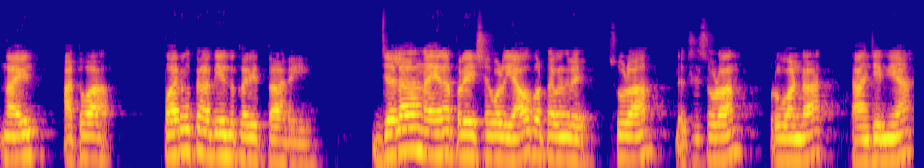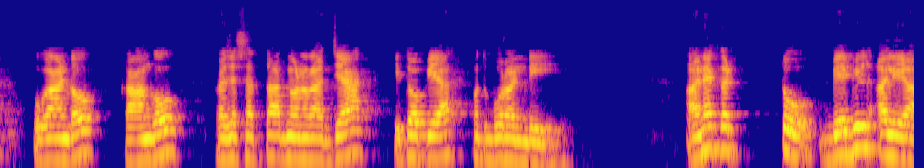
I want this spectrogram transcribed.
ನೈಲ್ ಅಥವಾ ಪರ್ವತ ನದಿ ಎಂದು ಕರೆಯುತ್ತಾರೆ. ಜಲನಯನ ಪ್ರದೇಶಗಳು ಯಾವ ಬರ್ತವೆ ಅಂದರೆ? ಸುಡಾನ್ ದಕ್ಷಿಣ Sudan Rwanda Tanzania Uganda, Congo ಪ್ರಜಾಸತ್ತಾತ್ಮ ಗಣರಾಜ್ಯ ಇಥೋಪಿಯಾ ಮತ್ತು ಬುರಂಡಿ. ಅಣೆಕಟ್ಟು ಬೇಬಿಲ್ ಅಲಿಯಾ,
